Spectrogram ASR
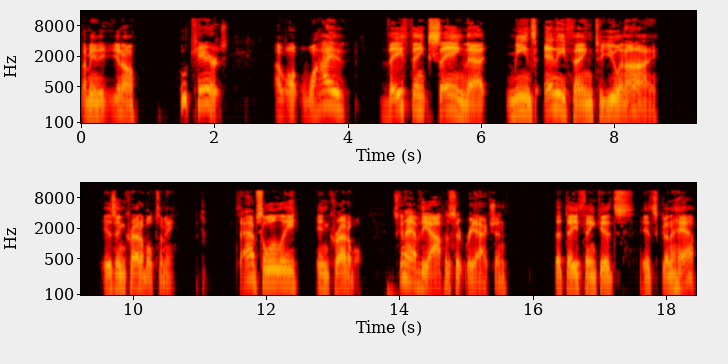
I mean, you know, who cares? uh, why they think saying that means anything to you and I is incredible to me. It's absolutely incredible. It's going to have the opposite reaction that they think it's it's going to have.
